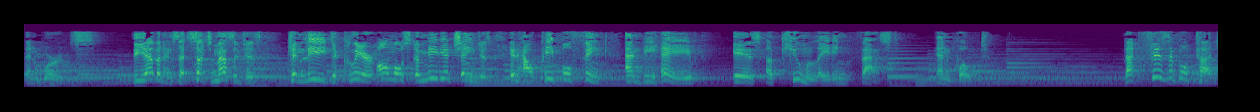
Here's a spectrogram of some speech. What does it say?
than words. The evidence that such messages can lead to clear, almost immediate changes in how people think and behave is accumulating fast. End quote. That physical touch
